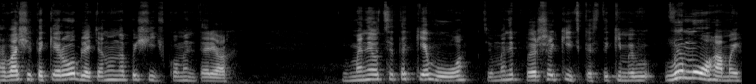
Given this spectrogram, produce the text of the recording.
А ваші таке роблять? Ану напишіть в коментарях. В мене оце таке во. Це в мене перша кіцька з такими вимогами.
